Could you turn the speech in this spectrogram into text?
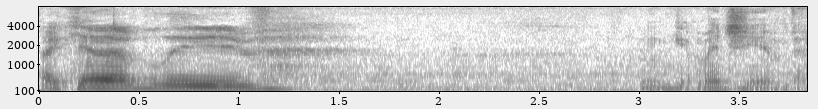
I cannot believe. Let me get my GM back.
